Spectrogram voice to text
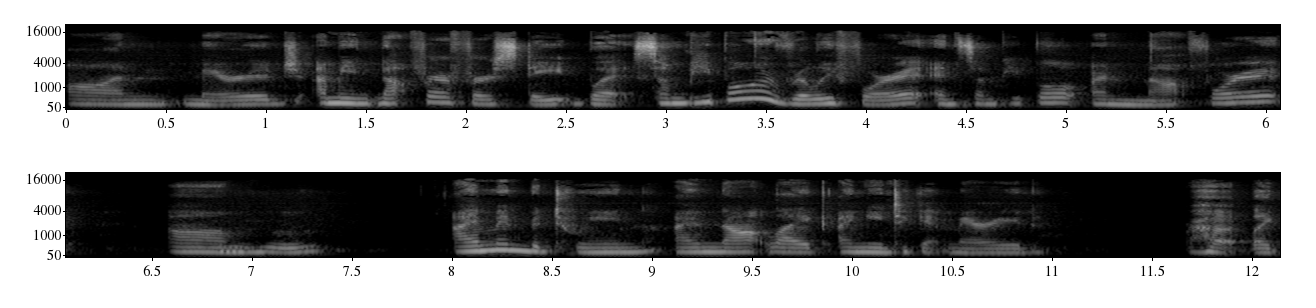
on marriage. I mean, not for a first date, but some people are really for it and some people are not for it. Um, Mhm. I'm in between. I'm not like I need to get married uh, like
